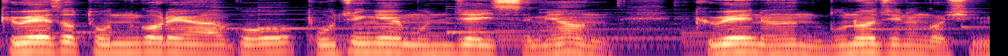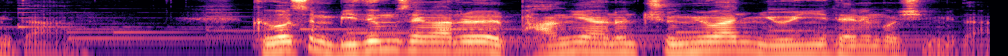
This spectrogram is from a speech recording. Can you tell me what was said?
교회에서 돈 거래하고 보증의 문제 있으면 교회는 무너지는 것입니다. 그것은 믿음 생활을 방해하는 중요한 요인이 되는 것입니다.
